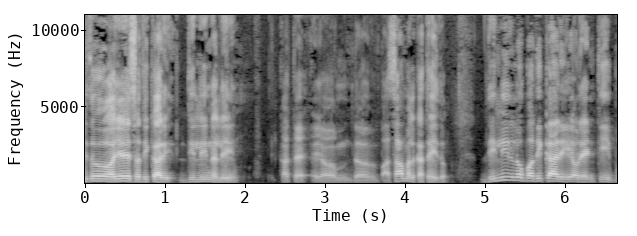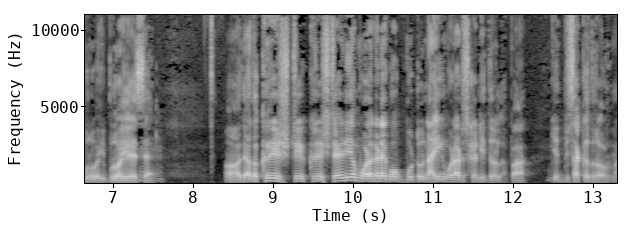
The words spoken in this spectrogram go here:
ಇದು ಐ ಎ ಎಸ್ ಅಧಿಕಾರಿ ದಿಲ್ಲಿನಲ್ಲಿ ಕತೆ ಅಸ್ಸಾಮಲ್ಲಿ ಕತೆ ಇದು. ದಿಲ್ಲಿನಲ್ಲಿ ಒಬ್ಬ ಅಧಿಕಾರಿ ಅವ್ರ ಹೆಂಡತಿ ಇಬ್ರು ಇಬ್ರು ಐ ಎ. ಎಸ್ ಅದ್ಯಾವುದೋ ಕ್ರಿ ಸ್ಟಿ- ಕ್ರಿ ಸ್ಟೇಡಿಯಂ ಒಳಗಡೆ ಹೋಗ್ಬಿಟ್ಟು ನಾಯಿ ಓಡಾಡಿಸ್ಕೊಂಡಿದ್ರಲ್ಲಪ್ಪ ಕಿದ್ ಬಿಸಾಕಿದ್ರು ಅವ್ರನ್ನ.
